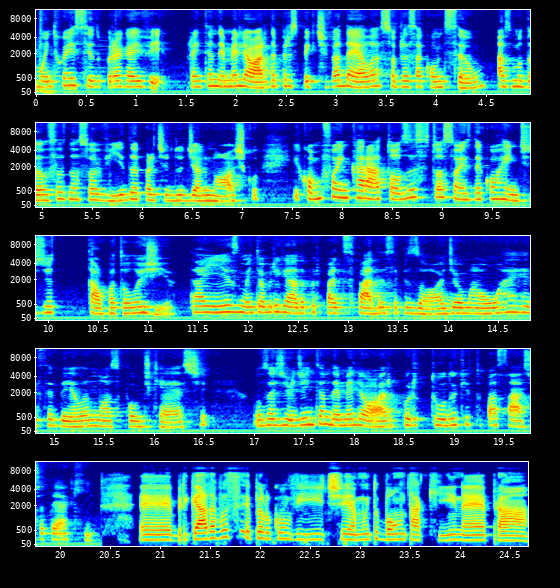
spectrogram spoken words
muito conhecido por HIV para entender melhor da perspectiva dela sobre essa condição, as mudanças na sua vida a partir do diagnóstico e como foi encarar todas as situações decorrentes de tal patologia. Thaís, muito obrigada por participar desse episódio. É uma honra recebê-la no nosso podcast nos ajude a entender melhor por tudo que tu passaste até aqui. É, obrigada a você pelo convite. É muito bom estar aqui, né, para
